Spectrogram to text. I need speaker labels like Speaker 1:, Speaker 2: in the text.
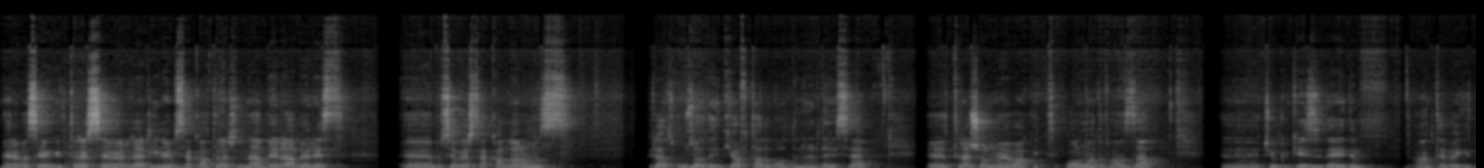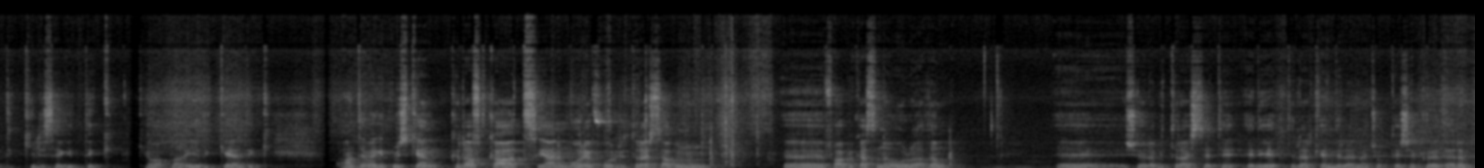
Speaker 1: Merhaba sevgili tıraş severler. Yine bir sakal tıraşında beraberiz. Ee, bu sefer sakallarımız biraz uzadı. iki haftalık oldu neredeyse. Ee, tıraş olmaya vakit olmadı fazla. Ee, çünkü gezideydim. Antep'e gittik, kilise gittik. Kebapları yedik geldik. Antep'e gitmişken Kraft Kağıt yani More Forju tıraş sabunun e, fabrikasına uğradım. Ee, şöyle bir tıraş seti hediye ettiler. Kendilerine çok teşekkür ederim.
